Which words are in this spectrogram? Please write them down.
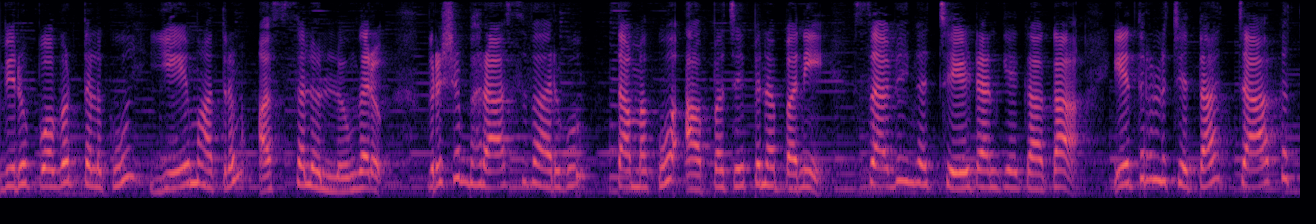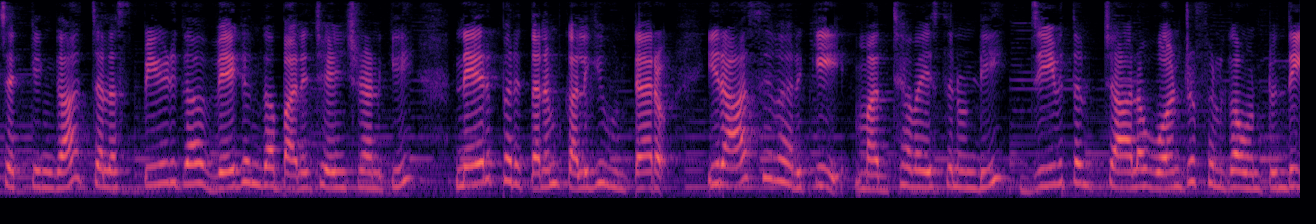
వీరు పొగడ్తలకు ఏమాత్రం అస్సలు లొంగరు. వృషభ రాశి వారు తమకు అప్పచెప్పిన పని సవ్యంగా చేయడానికే కాక ఇతరుల చేత చాకచక్యంగా చాలా స్పీడ్గా వేగంగా పని చేయించడానికి నేర్పరితనం కలిగి ఉంటారు. ఈ రాశి వారికి మధ్య వయసు నుండి జీవితం చాలా వండర్ఫుల్ గా ఉంటుంది.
